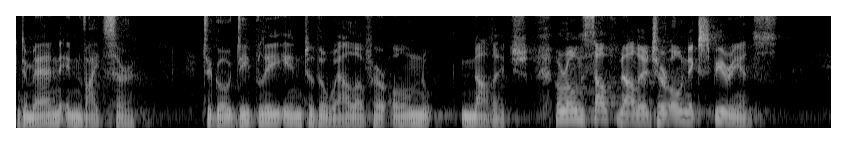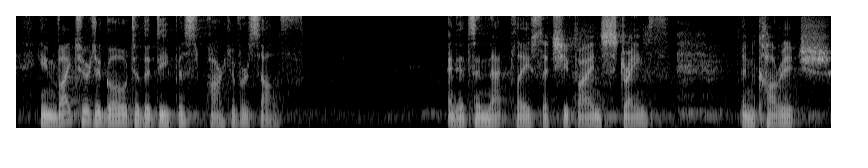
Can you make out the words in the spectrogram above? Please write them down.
and a man invites her to go deeply into the well of her own knowledge, her own self knowledge, her own experience. He invites her to go to the deepest part of herself. And it's in that place that she finds strength and courage.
